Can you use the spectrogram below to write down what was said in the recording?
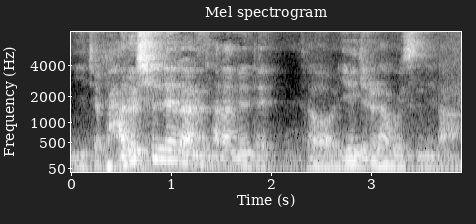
이제 바르실레라는 사람에 대해서 얘기를 하고 있습니다.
